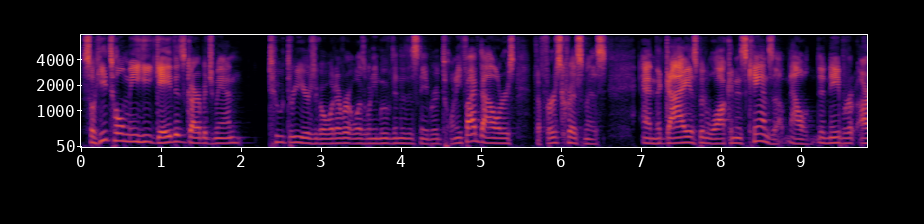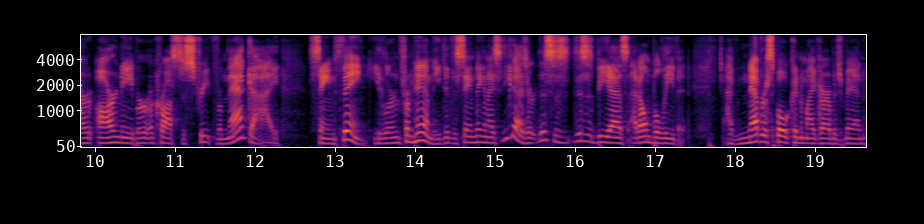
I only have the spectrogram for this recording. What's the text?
So he told me he gave his garbage man two three years ago, whatever it was when he moved into this neighborhood, twenty five dollars the first Christmas. And the guy has been walking his cans up. Now the neighbor, our our neighbor across the street from that guy Same thing. He learned from him. He did the same thing. And I said, You guys are this is this is BS. I don't believe it. I've never spoken to my garbage man.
